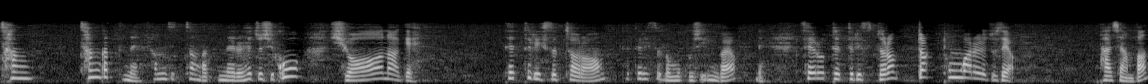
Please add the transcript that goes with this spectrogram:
창 창 같은 애, 삼지창 같은 애를 해주시고 시원하게 테트리스처럼 테트리스 너무 구식인가요? 네, 세로 테트리스처럼 쫙 통과를 해주세요. 다시 한번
